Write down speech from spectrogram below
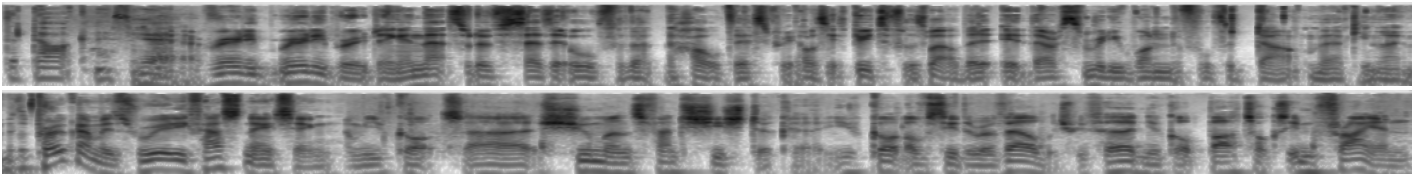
the darkness. Yeah, it. really, really brooding, and that sort of says it all for the, the whole disc. Really. Obviously, it's beautiful as well, but it, there are some really wonderful, sort of dark, murky moments. The program is really fascinating. I mean, you've got uh, Schumann's Fantasiestücke, you've got obviously the Ravel, which we've heard, and you've got Bartok's Im Freien,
